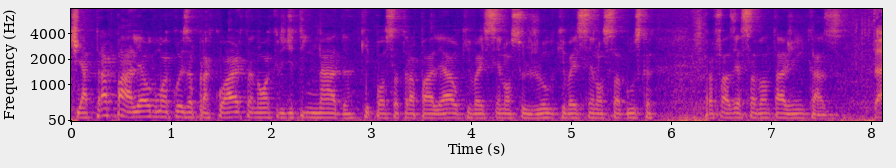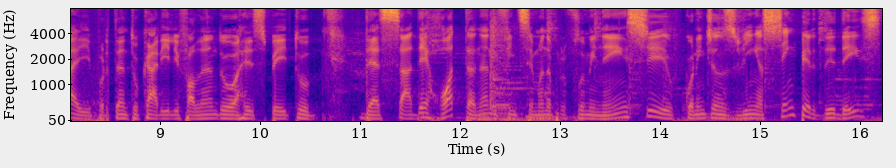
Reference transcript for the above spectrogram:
de, atrapalhar alguma coisa para quarta. Não acredito em nada que possa atrapalhar o que vai ser nosso jogo, que vai ser nossa busca para fazer essa vantagem em casa. Tá aí, portanto, o Carilli falando a respeito dessa derrota né, no fim de semana para o Fluminense. O Corinthians vinha sem perder desde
